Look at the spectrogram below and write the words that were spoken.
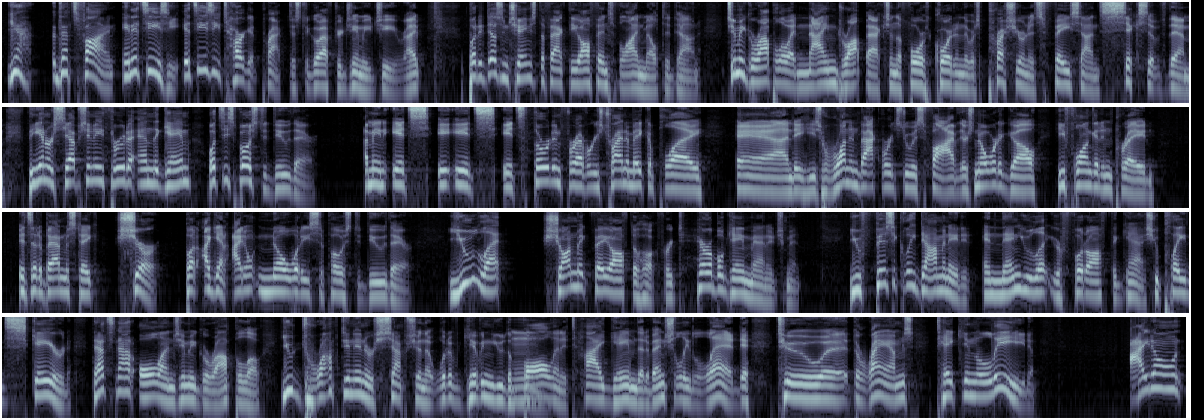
Yeah, that's fine. And it's easy. It's easy target practice to go after Jimmy G, right? But it doesn't change the fact the offensive line melted down. Jimmy Garoppolo had nine dropbacks in the fourth quarter, and there was pressure in his face on six of them. The interception he threw to end the game, what's he supposed to do there? I mean, it's it's it's third and forever. He's trying to make a play, and he's running backwards to his five. There's nowhere to go. He flung it and prayed. Is it a bad mistake? Sure. But again, I don't know what he's supposed to do there. You let Sean McVay off the hook for terrible game management. You physically dominated, and then you let your foot off the gas. You played scared. That's not all on Jimmy Garoppolo. You dropped an interception that would have given you the mm. ball in a tie game that eventually led to uh, the Rams taking the lead. I don't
